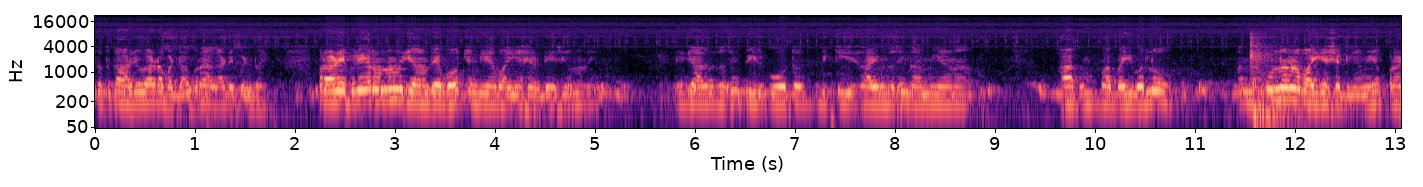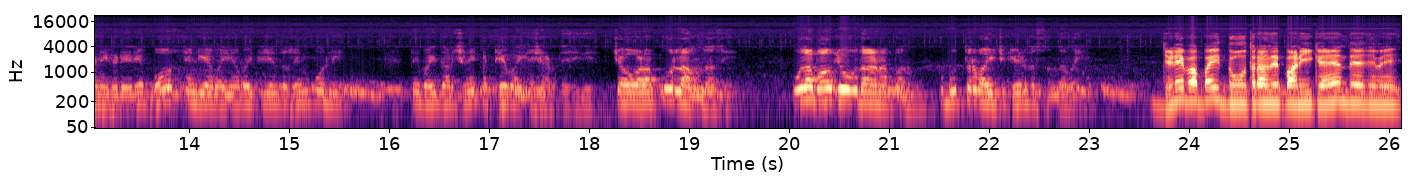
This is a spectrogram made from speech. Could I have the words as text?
ਸਤਿਕਾਰਯੋਗ ਸਾਡਾ ਵੱਡਾ ਭਰਾ ਸਾਡੇ ਪਿੰਡੋਂ ਹੀ। ਪੁਰਾਣੇ ਪਲੇਅਰ ਉਹਨਾਂ ਨੂੰ ਜਾਣਦੇ ਆ, ਬਹੁਤ ਚੰਗੀਆਂ ਬਾਜ਼ੀਆਂ ਛੱਡੇ ਸੀ ਉਹਨਾਂ ਨੇ। ਇਹ ਯਾਦਵਿੰਦਰ ਸਿੰਘ ਪੀਰਕੋਟ, ਵਿੱਕੀ ਰਾਜਵਿੰਦਰ ਸਿੰਘ ਗਾਮੀਆਣਾ, ਹਾਕਮ ਬਾਬਾ ਜੀ ਵੱਲੋਂ ਉਹਨਾਂ ਨਾਲ ਬਾਜ਼ੀਆਂ ਛੱਡੀਆਂ ਹੋਈਆਂ ਪੁਰਾਣੇ ਖਿਡੇਰੇ ਬਹੁਤ ਚੰਗੀਆਂ ਬਾਜ਼ੀਆਂ ਬਾਈ ਤੇਜਿੰਦਰ ਸਿੰਘ ਭੋਲੀ। ਤੇ ਬਾਈ ਦਰਸ਼ਨ ਇਕੱਠੇ ਬਾਜ਼ੀਆਂ ਛੱਡਦੇ ਸੀਗੇ। ਚੌ ਵਾਲਾ ਭੋਲਾ ਹੁੰਦਾ ਸੀ। ਉਹਦਾ ਬਹੁਤ ਯੋਗਦਾਨ ਆਪਾਂ ਨੂੰ। ਕਬੂਤਰਬਾਜੀ 'ਚ ਖੇਡ ਦੱਸਣ ਦਾ ਬਾਈ। ਜਿਹੜੇ ਬਾਬਾ ਜੀ ਦੋ ਤਰ੍ਹਾਂ ਦੇ ਪਾਣੀ ਕਹਿੰਦੇ ਆ ਜਿਵੇਂ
